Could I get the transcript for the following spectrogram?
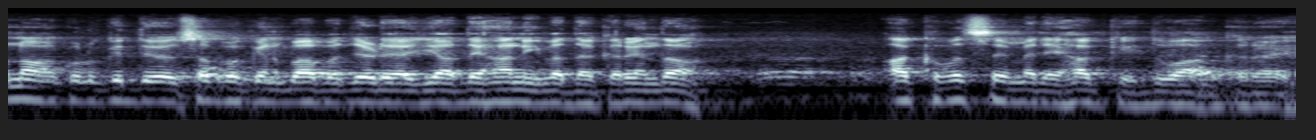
उन्होंने को गिद्धे सबक इन बाबा जड़े या दहानी वादा करेंदा अख वसे मेरे हक की दुआ कराए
